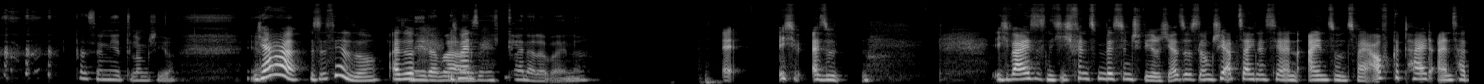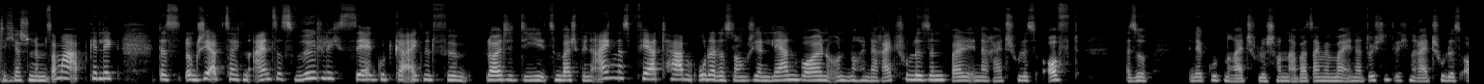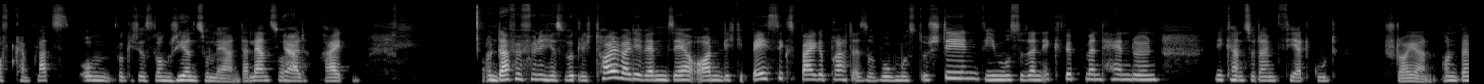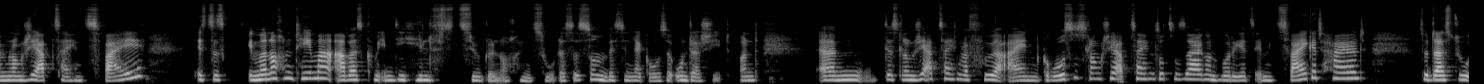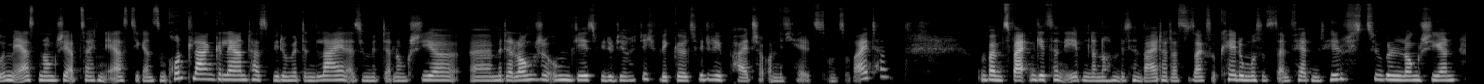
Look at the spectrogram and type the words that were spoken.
passionierte Longierer. Ja. ja. es ist ja so. Also, nee, da war ich mein, also eigentlich keiner dabei, ne? Äh, ich, also, ich weiß es nicht. Ich finde es ein bisschen schwierig. Also das Longierabzeichen ist ja in 1 und 2 aufgeteilt. Eins hatte ich ja schon im Sommer abgelegt. Das Longierabzeichen 1 ist wirklich sehr gut geeignet für Leute, die zum Beispiel ein eigenes Pferd haben oder das Longieren lernen wollen und noch in der Reitschule sind, weil in der Reitschule ist oft, also in der guten Reitschule schon, aber sagen wir mal, in der durchschnittlichen Reitschule ist oft kein Platz, um wirklich das Longieren zu lernen. Da lernst du ja. halt reiten. Und dafür finde ich es wirklich toll, weil dir werden sehr ordentlich die Basics beigebracht. Also wo musst du stehen, wie musst du dein Equipment handeln, wie kannst du dein Pferd gut steuern. Und beim Longierabzeichen 2 ist es immer noch ein Thema, aber es kommen eben die Hilfszügel noch hinzu. Das ist so ein bisschen der große Unterschied. Und ähm, das Longierabzeichen war früher ein großes Longierabzeichen sozusagen und wurde jetzt eben zweigeteilt. Sodass du im ersten Longierabzeichen erst die ganzen Grundlagen gelernt hast, wie du mit den Leinen, also mit der Longier, äh, mit der Longe umgehst, wie du die richtig wickelst, wie du die Peitsche ordentlich hältst und so weiter. Und beim zweiten geht es dann eben dann noch ein bisschen weiter, dass du sagst, okay, du musst jetzt dein Pferd mit Hilfszügeln longieren,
